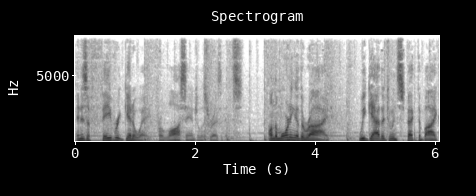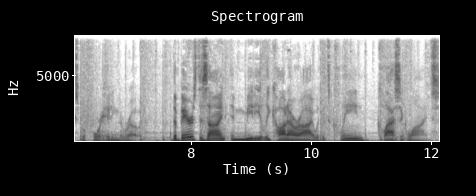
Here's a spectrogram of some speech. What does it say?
and is a favorite getaway for Los Angeles residents. On the morning of the ride, we gathered to inspect the bikes before hitting the road. The Bear's design immediately caught our eye with its clean, classic lines,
